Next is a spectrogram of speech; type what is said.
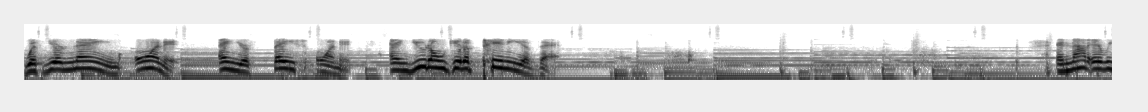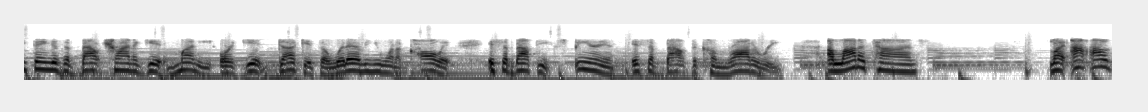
with your name on it and your face on it, and you don't get a penny of that. And not everything is about trying to get money or get ducats or whatever you want to call it. It's about the experience, it's about the camaraderie. A lot of times, Like I, I'll,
